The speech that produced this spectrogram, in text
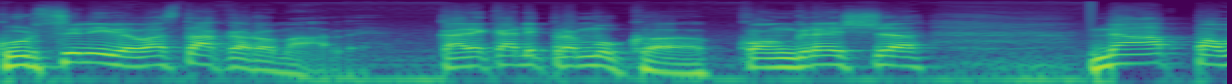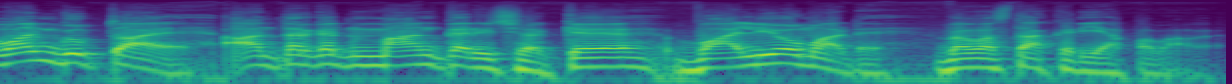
ખુરશીની વ્યવસ્થા કરવામાં આવે. કાર્યકારી પ્રમુખ કોંગ્રેસના પવન ગુપ્તાએ આ અંતર્ગત માંગ કરી છે કે વાલીઓ માટે વ્યવસ્થા કરી આપવામાં આવે.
